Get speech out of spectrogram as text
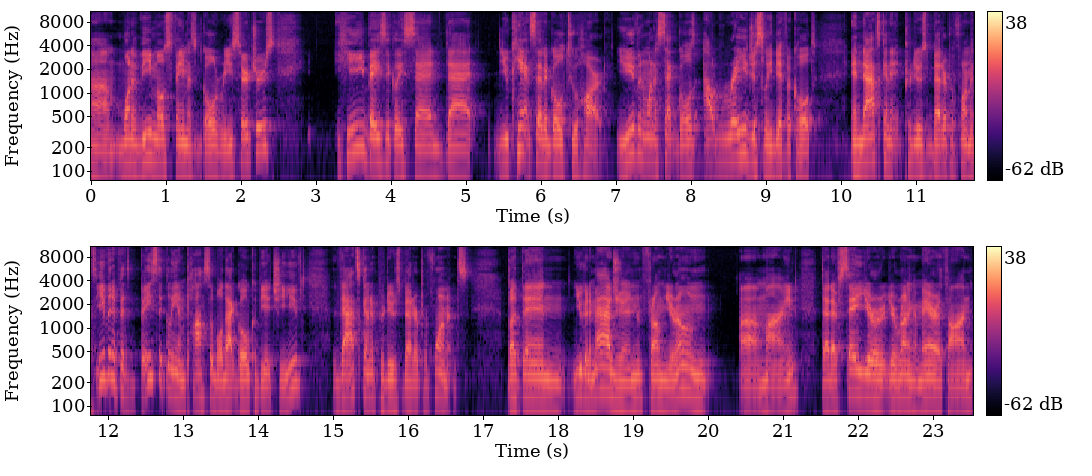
um, one of the most famous goal researchers he basically said that you can't set a goal too hard. You even want to set goals outrageously difficult and that's going to produce better performance. Even if it's basically impossible that goal could be achieved, that's going to produce better performance. But then you can imagine from your own uh, mind that if say you're you're running a marathon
